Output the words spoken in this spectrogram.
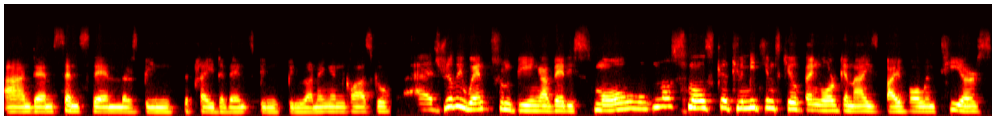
And um, since then, there's been the Pride events been been running in Glasgow. It's really went from being a very small, not small scale, kind of medium scale thing organised by volunteers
